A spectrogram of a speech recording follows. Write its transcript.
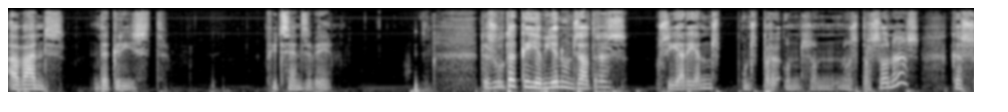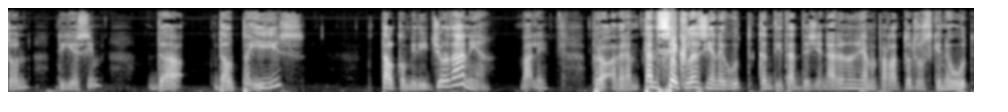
abans de Crist, fixem-nos bé, resulta que hi havia uns altres, o sigui, ara hi ha uns, uns, uns, són unes persones que són, diguéssim, de del país, tal com he dit, Jordània. Vale? Però, a veure, en tants segles hi ha hagut quantitat de gent. Ara no n'hi hem parlat tots els que hi ha hagut,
